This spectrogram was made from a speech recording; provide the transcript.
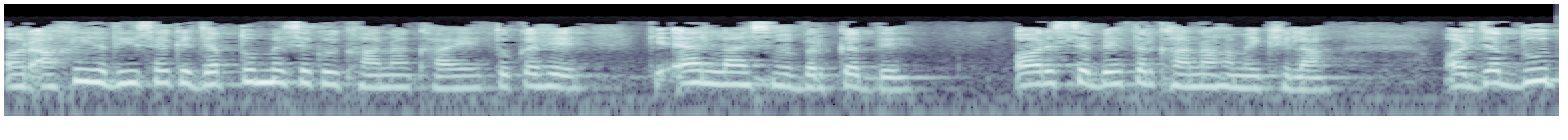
اور آخری حدیث ہے کہ جب تم میں سے کوئی کھانا کھائے تو کہے کہ اے اللہ اس میں برکت دے اور اس سے بہتر کھانا ہمیں کھلا۔ اور جب دودھ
